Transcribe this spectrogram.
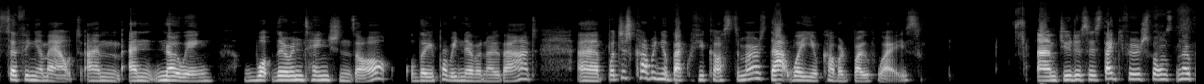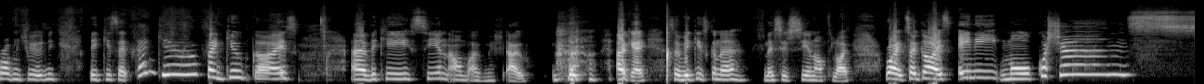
sifting them out um, and knowing what their intentions are, although you probably never know that. Uh, but just covering your back with your customers, that way you're covered both ways. Um, Judah says, thank you for your response. No problem, Judy. Vicky said, thank you. Thank you, guys. Uh, Vicky, seeing, oh, oh. okay, so Vicky's gonna message seeing after live. Right, so guys, any more questions?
